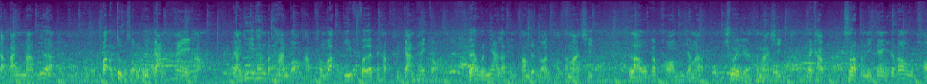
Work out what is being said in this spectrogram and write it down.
จัดตั้งมาเพื่อวัตถุประสงค์คือการให้ครับ อย่างที่ท่านประธานบอกครับคำว่า give first นะครับคือการให้ก่อน และวันนี้เราเห็นความเดือดร้อนของสมาชิก เราก็พร้อมที่จะมาช่วยเหลือสมาชิกนะครับสำหรับวันนี้แกงก็ต้องขอ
